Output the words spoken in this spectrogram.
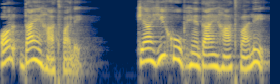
और दाएँ हाथ वाले। क्या ही खूब हैं दाएँ हाथ वाले।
